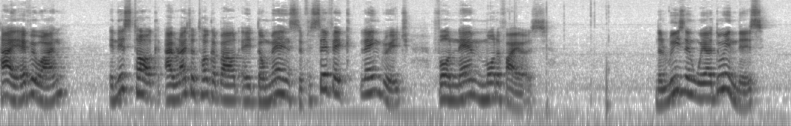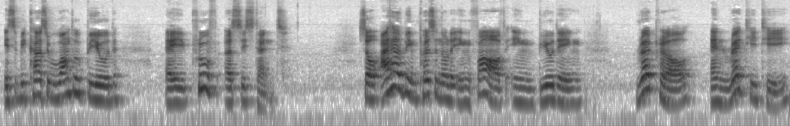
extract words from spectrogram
Hi everyone. In this talk, I would like to talk about a domain-specific language for name modifiers. The reason we are doing this is because we want to build a proof assistant. So I have been personally involved in building RedPRL and RedTT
